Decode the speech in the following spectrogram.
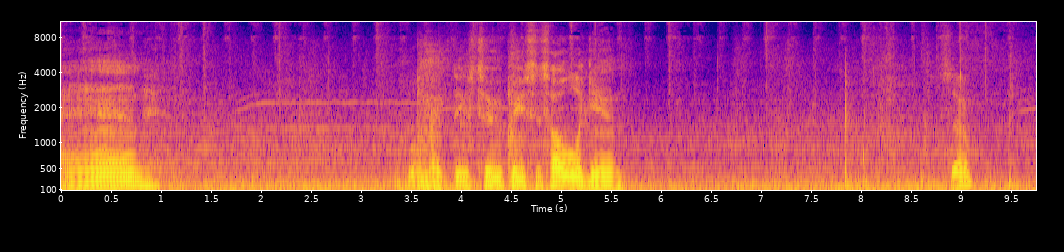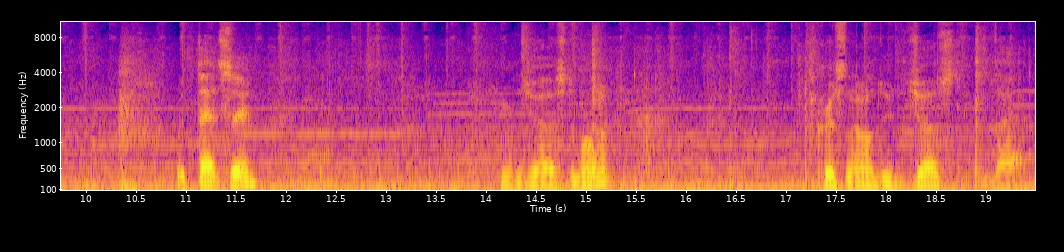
And we'll make these two pieces whole again. So, with that said, in just a moment, Chris and I'll do just that.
